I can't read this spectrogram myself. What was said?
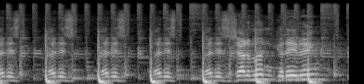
Ladies, ladies, ladies, ladies, ladies and gentlemen, good evening.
